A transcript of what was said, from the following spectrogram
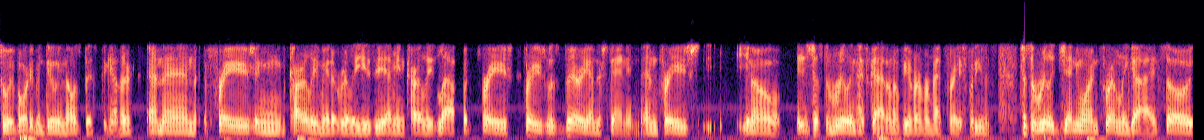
So we've already been doing those bits together. And then Frage and Carly made it really easy. I mean, Carly left, but Frage, Frage was very understanding. And Frage, you know, is just a really nice guy. I don't know if you've ever met Frage, but he's just a really genuine, friendly guy. So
